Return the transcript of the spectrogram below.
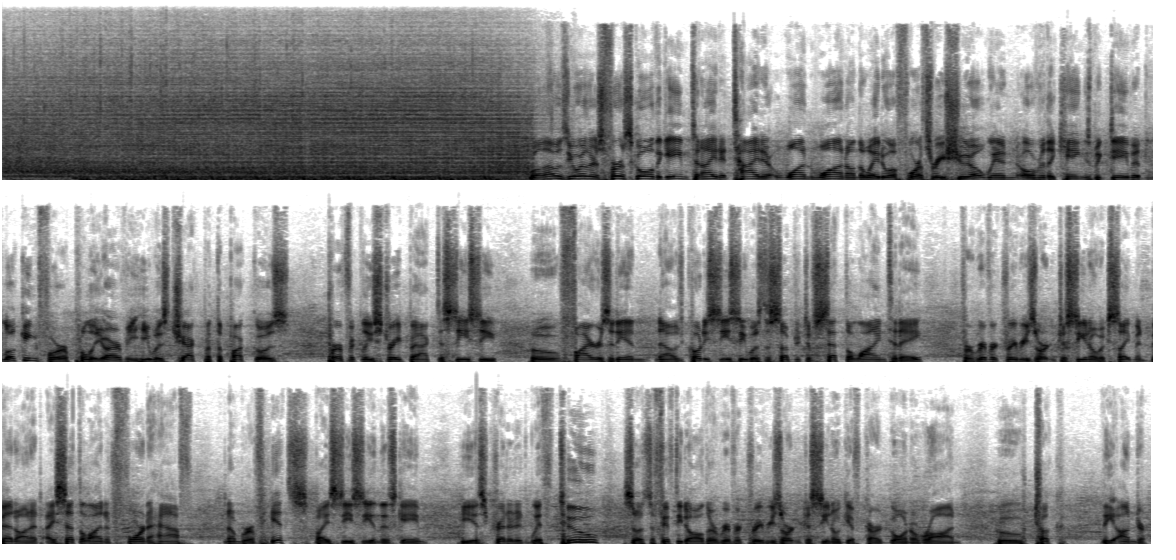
Well, that was the Oilers' first goal of the game tonight. It tied at 1-1 on the way to a 4-3 shootout win over the Kings. McDavid looking for Puljujärvi. He was checked, but the puck goes perfectly straight back to Ceci, who fires it in. Now, Cody Ceci was the subject of set the line today for River Cree Resort and Casino excitement bet on it. I set the line at four and a half number of hits by Ceci in this game. He is credited with two, so it's a $50 River Cree Resort and Casino gift card going to Ron, who took the under.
